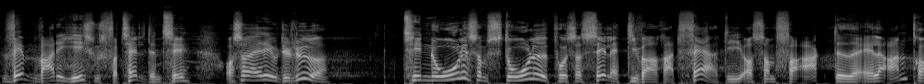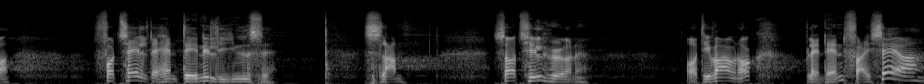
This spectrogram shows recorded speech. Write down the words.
hvem var det, Jesus fortalte den til. Og så er det jo, det lyder, til nogle, som stolede på sig selv, at de var retfærdige, og som foragtede alle andre, fortalte han denne lignelse. Slam så tilhørende. Og det var jo nok blandt andet farisæere,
